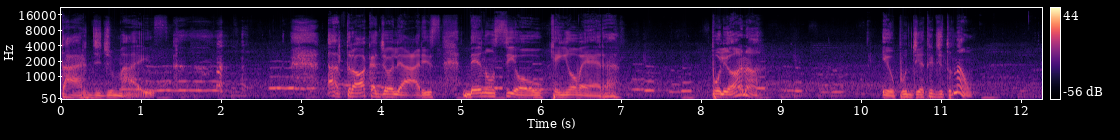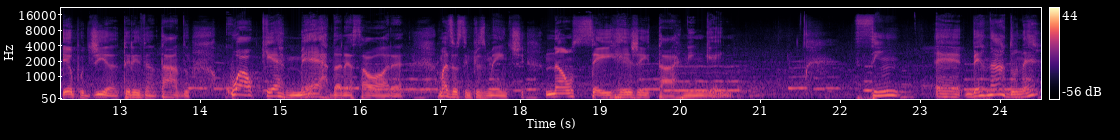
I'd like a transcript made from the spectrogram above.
Tarde demais. A troca de olhares denunciou quem eu era. Poliana? Eu podia ter dito não. Eu podia ter inventado qualquer merda nessa hora, mas eu simplesmente não sei rejeitar ninguém. Sim, é Bernardo, né?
